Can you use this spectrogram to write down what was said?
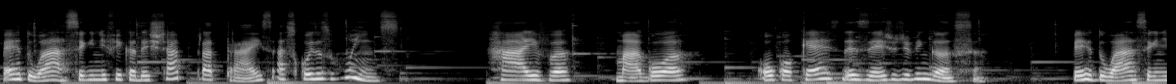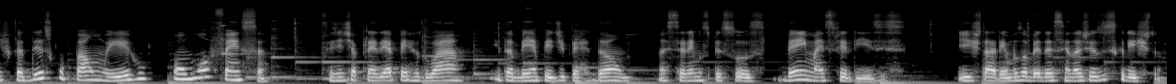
perdoar significa deixar para trás as coisas ruins, raiva, mágoa ou qualquer desejo de vingança. Perdoar significa desculpar um erro ou uma ofensa. Se a gente aprender a perdoar e também a pedir perdão, nós seremos pessoas bem mais felizes e estaremos obedecendo a Jesus Cristo.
